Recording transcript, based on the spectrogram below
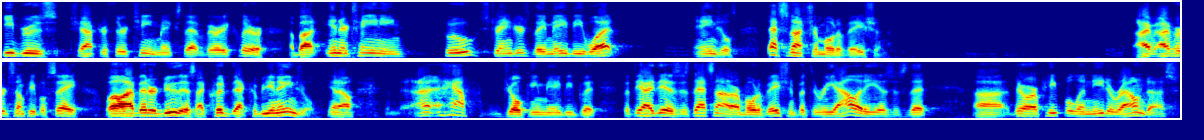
Hebrews chapter 13 makes that very clear about entertaining who? Strangers. They may be what? Angels. That's not your motivation. I've, I've heard some people say, well, I better do this. I could, that could be an angel. You know, I, half joking maybe, but, but the idea is, is that's not our motivation. But the reality is, is that uh, there are people in need around us,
